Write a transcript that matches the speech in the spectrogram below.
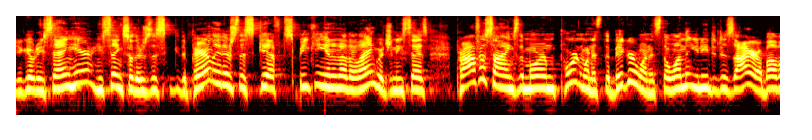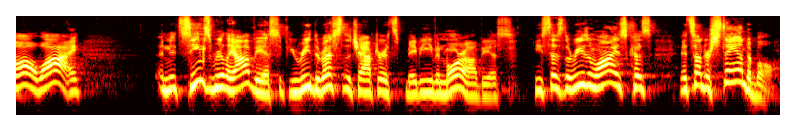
Do you get what he's saying here? He's saying, so there's this, apparently there's this gift speaking in another language, and he says, prophesying is the more important one. It's the bigger one. It's the one that you need to desire above all. Why? And it seems really obvious. If you read the rest of the chapter, it's maybe even more obvious. He says the reason why is because it's understandable.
